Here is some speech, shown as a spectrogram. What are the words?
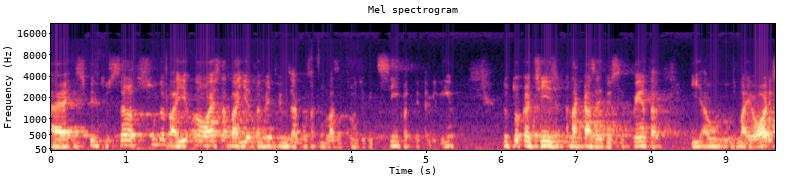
é, Espírito Santo, sul da Bahia, oeste da Bahia também tivemos alguns acumulados em torno de 25 a 30 milímetros. No Tocantins, na casa dos 50 e os maiores,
